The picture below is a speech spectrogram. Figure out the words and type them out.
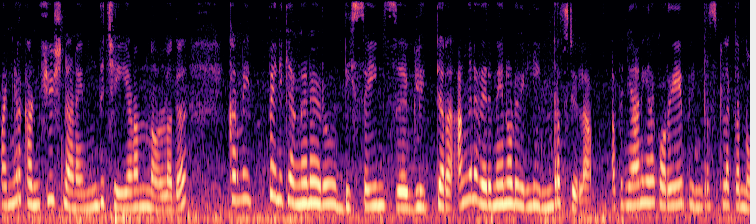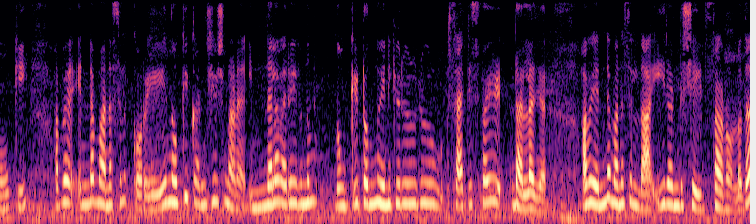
ഭയങ്കര കൺഫ്യൂഷനാണ് എന്ത് ചെയ്യണം എന്നുള്ളത്. കാരണം ഇപ്പം എനിക്ക് അങ്ങനെ ഒരു ഡിസൈൻസ് ഗ്ലിറ്റർ അങ്ങനെ വരുന്നതിനോട് വലിയ ഇൻട്രസ്റ്റ് ഇല്ല. അപ്പം ഞാനിങ്ങനെ കുറേ ഇൻട്രസ്റ്റിലൊക്കെ നോക്കി. അപ്പോൾ എന്റെ മനസ്സിൽ കുറേ നോക്കി കൺഫ്യൂഷനാണ് ഇന്നലെ വരെ ഇരുന്നും നോക്കിയിട്ടൊന്നും എനിക്കൊരു ഒരു സാറ്റിസ്ഫൈഡ് അല്ല ഞാൻ. അപ്പോൾ എന്റെ മനസ്സിൽ ഈ രണ്ട് ഷെയ്ഡ്സ് ആണുള്ളത്.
